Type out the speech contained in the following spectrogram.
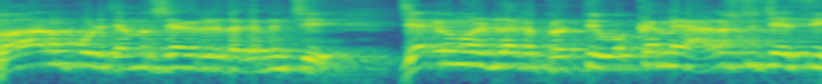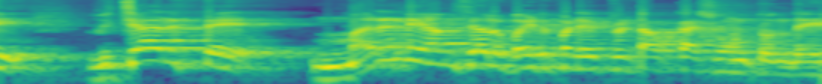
ద్వారంపూడి చంద్రశేఖర్ రెడ్డి దగ్గర నుంచి జగన్మోహన్ రెడ్డి దగ్గర ప్రతి ఒక్కరిని అరెస్టు చేసి విచారిస్తే మరిన్ని అంశాలు బయటపడేటువంటి అవకాశం ఉంటుంది.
